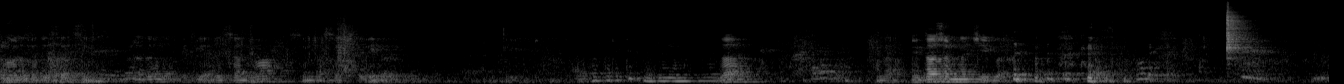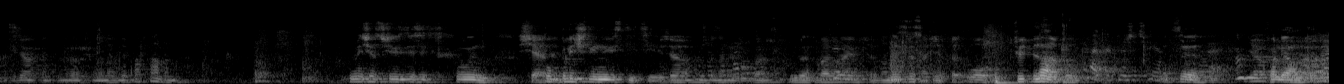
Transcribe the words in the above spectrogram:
057 52 74. Ви берете з незнайомих Да? Да. І навіть вночі бере. Дякую, це гроші. Мене в департамент. У мене зараз через 10 хвилин Ще. публічні інвестиції. Все, буде нормально. Да. Бажаю всього. На зв'язку. Значить, О, чуть не На. забув. Давайте книжечки. Оце фоліанти. Так,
